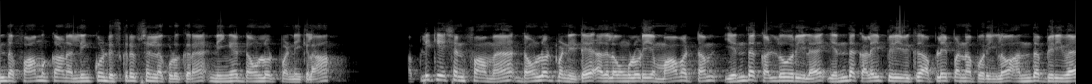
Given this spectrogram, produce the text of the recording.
இந்த ஃபார்முக்கான லிங்க்கும் டிஸ்கிரிப்ஷனில் கொடுக்குறேன். நீங்கள் டவுன்லோட் பண்ணிக்கலாம். அப்ளிகேஷன் ஃபார்மை டவுன்லோட் பண்ணிவிட்டு அதில் உங்களுடைய மாவட்டம் எந்த கல்லூரியில் எந்த கலைப்பிரிவுக்கு அப்ளை பண்ண போகிறீங்களோ அந்த பிரிவை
